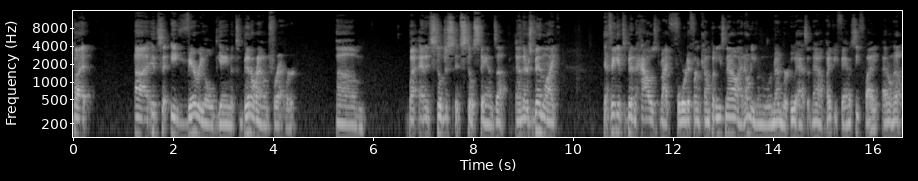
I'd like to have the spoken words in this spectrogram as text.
but uh, it's a very old game. It's been around forever. Um, but and it still just it still stands up. And there's been like I think it's been housed by four different companies now. I don't even remember who has it now. It might be Fantasy Flight. I don't know.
